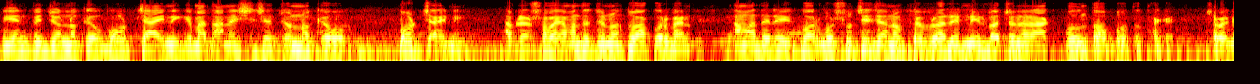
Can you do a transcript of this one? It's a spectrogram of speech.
বিএনপির জন্য কেউ ভোট চায়নি কিংবা ধানের শীষের জন্য কেউ ভোট চায়নি। আপনারা সবাই আমাদের জন্য দোয়া করবেন। আমাদের এই কর্মসূচি যেন ফেব্রুয়ারির নির্বাচনের আগ পর্যন্ত অব্যাহত থাকে। সবাইকে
